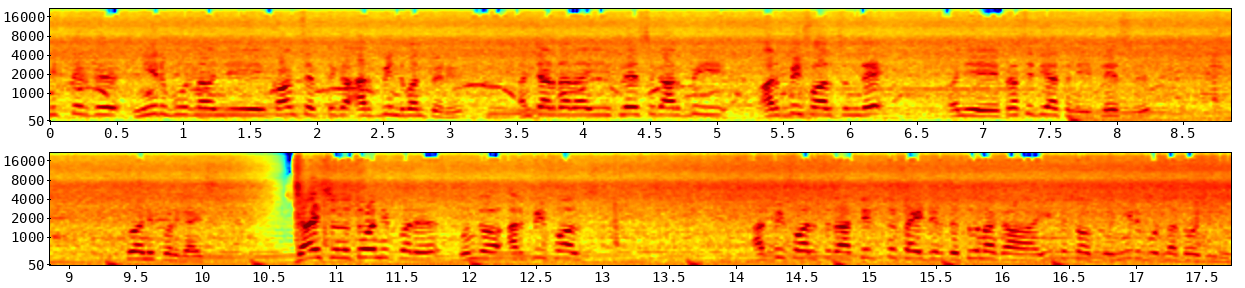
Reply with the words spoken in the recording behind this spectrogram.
ಮಿತ್ತಿರ್ದು ನೀರು ಬೂರ್ನ ಒಂಜಿ ಕಾನ್ಸೆಪ್ಟ್ಗೆ ಅರ್ಬಿಂದು ಬಂದ್ಪೇರು ಅಂಚಾಡ್ದಾರ ಈ ಪ್ಲೇಸ್ಗೆ ಅರ್ಬಿ ಅರ್ಬಿ ಫಾಲ್ಸ್ ಒಂದೇ ಒಂಜಿ ಪ್ರಸಿದ್ಧಿ ಆತನ ಈ ಪ್ಲೇಸ್ ತೋನಿಪ್ಪರು ಗಾಯ್ಸ್ ಗಾಯ್ಸ್ ಒಂದು ತೋನಿಪ್ಪರ್ ಒಂದು ಅರ್ಬಿ ಫಾಲ್ಸ್ ಅರ್ಬಿ ಫಾಲ್ಸ್ ತಿರ್ತು ಸೈಡ್ ಇರ್ದು ತೂನಾಗ ಈತ ಸೋಕು ನೀರು ಬೂರ್ನ ತೋಜಿಲು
